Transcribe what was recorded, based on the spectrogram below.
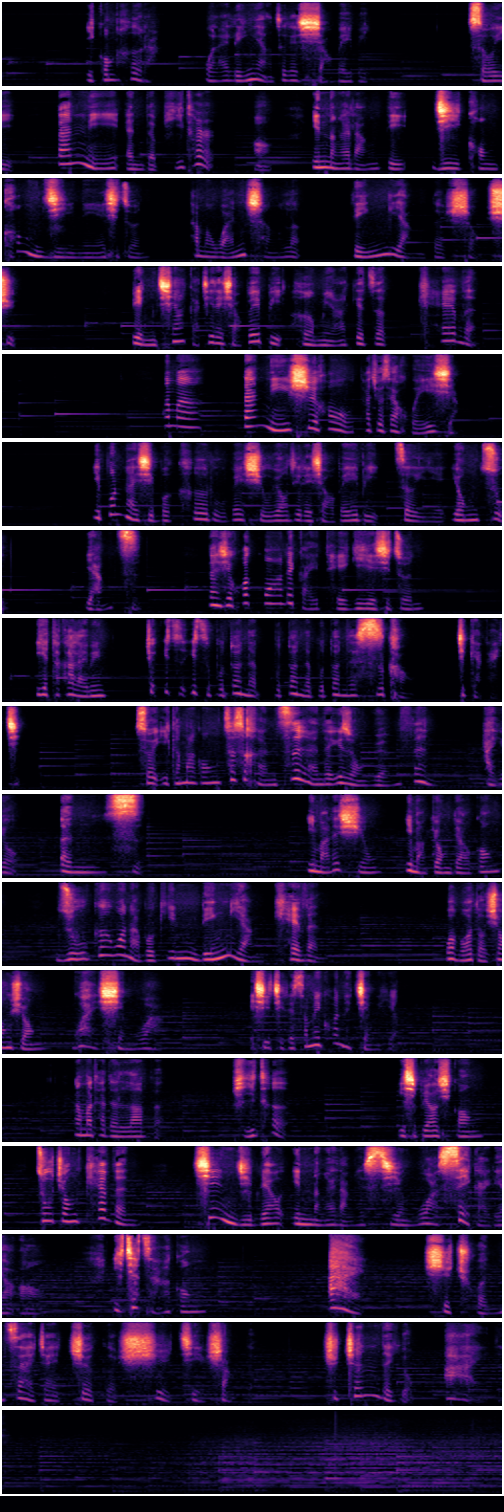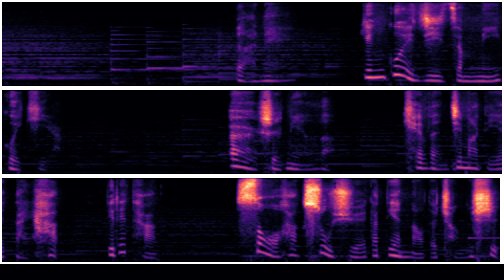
一公贺啦，我来领养这个小 baby。所以，丹尼 and 皮特啊，因两个人的二空空二年时阵，他们完成了领养的手续，并且把这个小 baby 和名叫做 Kevin。那么。丹尼事后，他就在回想，伊本来是不考虑要收养这个小 baby 做伊的养子养子，但是法官在改提议的时阵，伊的头壳内面就一直一直不断的、不断的、不断的在思考这件代志，所以伊干嘛讲这是很自然的一种缘分，还有恩赐。伊嘛咧想，伊嘛强调讲，如果我若无去领养 Kevin，我无得想象我的生活会是一个什么款的情形。那么他的 lover 皮特，伊是表示讲，自从 Kevin 进入了因两个人的生活世界了后，伊才知影讲，爱是存在在这个世界上的，是真的有爱的。的安呢，经过二十年过去啊，二十年了，Kevin 今嘛伫咧大学，伫咧读数学、数学跟电脑的城市，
